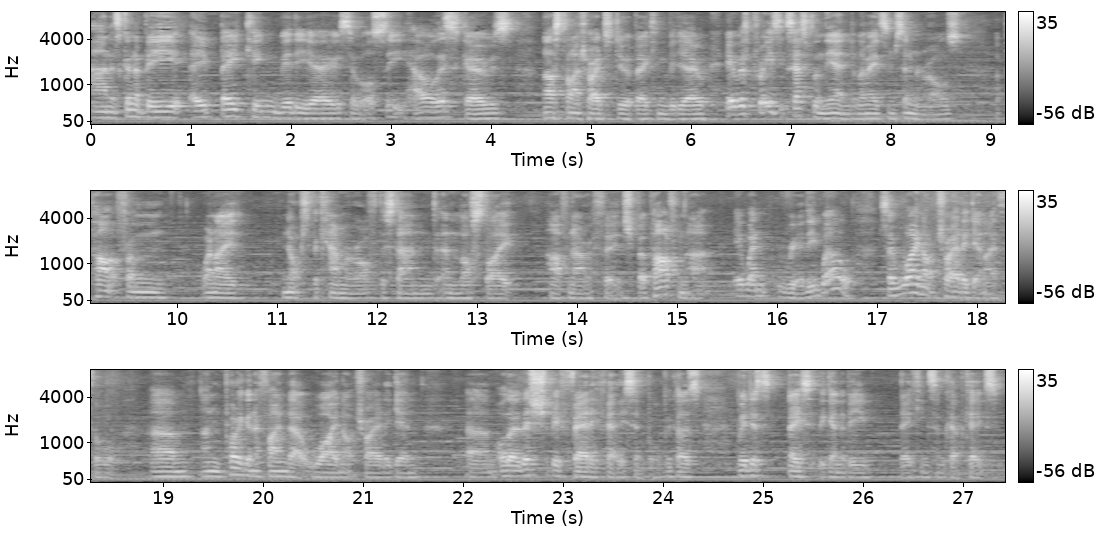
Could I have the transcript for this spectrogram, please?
and it's going to be a baking video so we'll see how this goes. Last time I tried to do a baking video it was pretty successful in the end and I made some cinnamon rolls apart from when I knocked the camera off the stand and lost like half an hour of footage but apart from that it went really well so why not try it again I thought. Um, I'm probably going to find out why not try it again. Um, although this should be fairly, fairly simple because we're just basically going to be baking some cupcakes.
